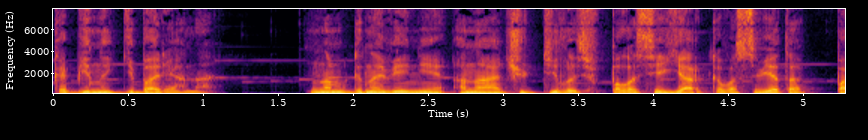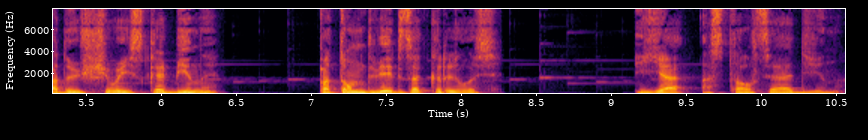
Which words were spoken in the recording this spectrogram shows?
кабины Гибаряна. На мгновение она очутилась в полосе яркого света, падающего из кабины. Потом дверь закрылась. Я остался один.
